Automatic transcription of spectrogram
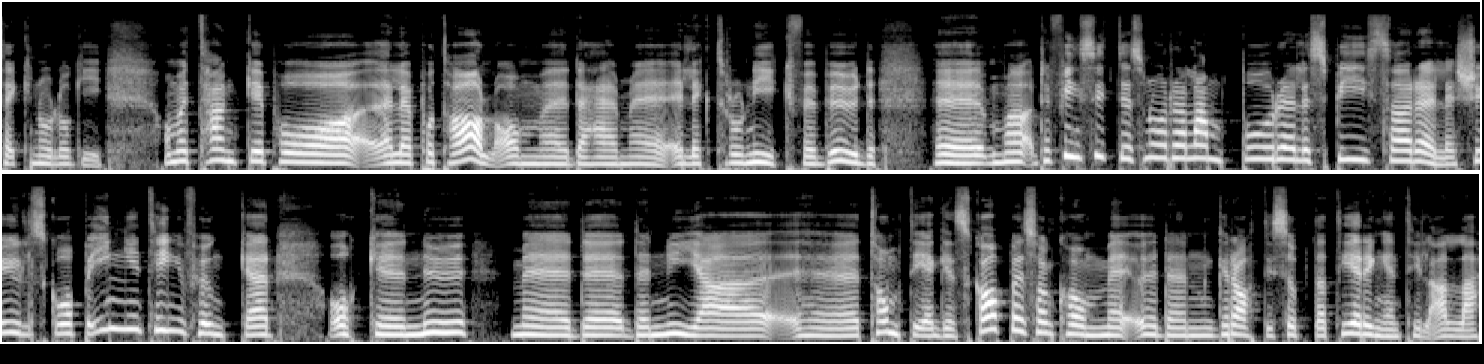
teknologi. Och med tanke på, eller på tal om det här med elektronikförbud. Det finns inte några lampor eller spisar eller kylskåp, ingenting funkar. Och eh, nu med eh, den nya eh, tomtegenskapen som kom med den gratis uppdateringen till alla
